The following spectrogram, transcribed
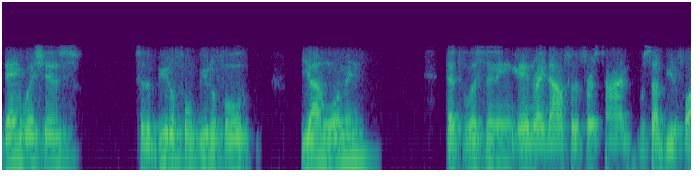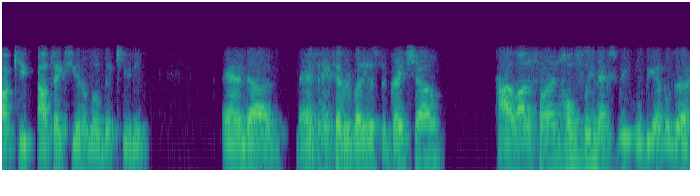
day wishes to the beautiful, beautiful young woman that's listening in right now for the first time. What's up, beautiful? I'll, cute, I'll text you in a little bit, cutie. And uh, and thanks everybody. This is a great show. Had a lot of fun. Hopefully next week we'll be able to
